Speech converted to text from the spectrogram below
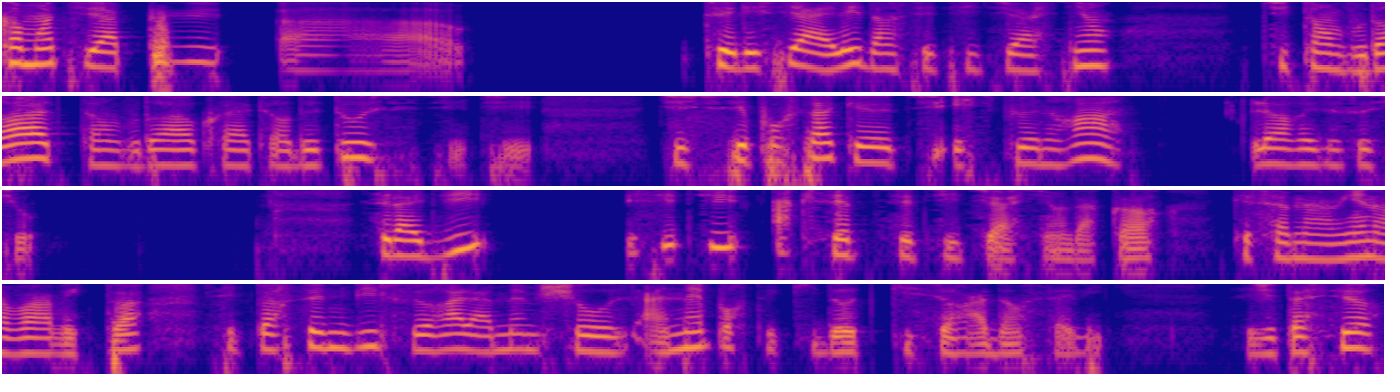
comment tu as pu euh, te laisser aller dans cette situation. Tu t'en voudras, tu t'en voudras au créateur de tous. Tu, tu, tu, c'est pour ça que tu espionneras leurs réseaux sociaux. Cela dit, si tu acceptes cette situation, d'accord, que ça n'a rien à voir avec toi, cette personne vile fera la même chose à n'importe qui d'autre qui sera dans sa vie. Je t'assure.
